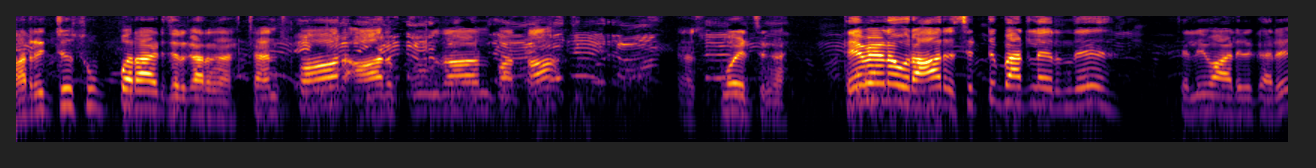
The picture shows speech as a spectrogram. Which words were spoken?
மறிச்சு சூப்பராக அடிச்சிருக்காருங்க. சான்ஸ் ஃபார் ஆறு போகுதான்னு பார்த்தா போயிடுச்சுங்க. தேவையான ஒரு ஆறு சிட்டு பேட்டில் இருந்து தெளிவாக ஆடி இருக்காரு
